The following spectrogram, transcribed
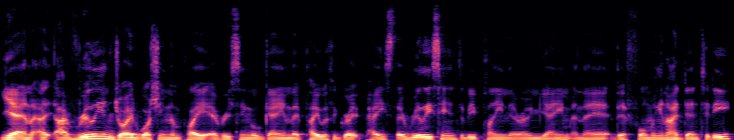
yeah, and I, I've really enjoyed watching them play every single game. They play with a great pace. They really seem to be playing their own game, and they they're forming an identity.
